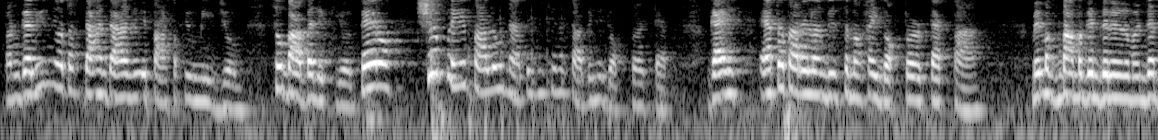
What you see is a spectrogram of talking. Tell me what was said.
tanggalin nyo, tapos dahan-dahan nyo ipasok yung medium. So, babalik yun. Pero, syempre, follow natin yung sinasabi ni Dr. Tep. Guys, eto para lang din sa mga kay Dr. Tep ha. May magmamaganda na naman dyan.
